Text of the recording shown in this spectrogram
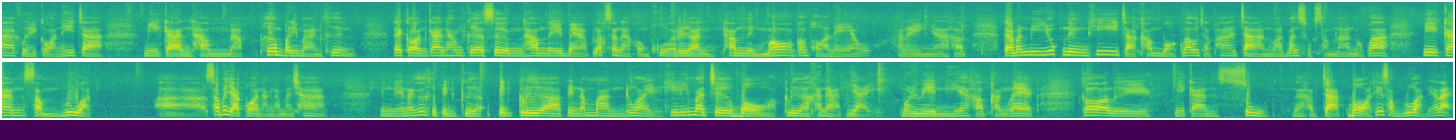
มาก ๆ เลยก่อนที่จะมีการทำแบบเพิ่มปริมาณขึ้น แต่ก่อนการทำเกลือเสริมทำในแบบลักษณะของครัวเรือนทำหนึ่งหม้อก็พอแล้ว อะไรอย่างเงี้ยครับ แต่มันมียุคหนึ่งที่จากคำบอกเล่าจากพระอาจารย์วัดบ้านสุขสำราญบอกว่า มีการสำรวจทรัพยากรทางธรรมชาติหนึ่งในนั้นก็คือเป็นเกลือเป็นเกลือเป็นน้ำมันด้วย ทีนี้มาเจอบ่อเกลือขนาดใหญ่บริเวณนี้ครับ ครั้งแรกก็เลยมีการสูบนะครับ จากบ่อที่สำรวจนี่แหละ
